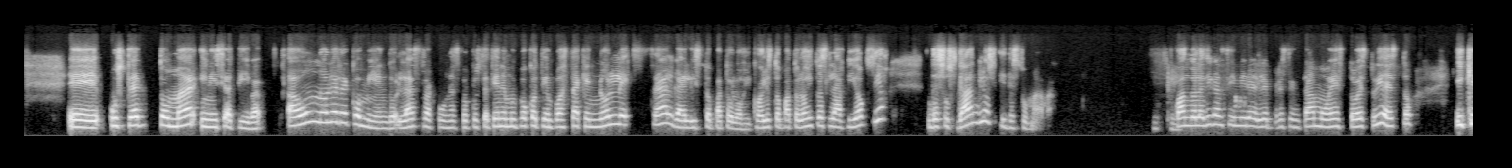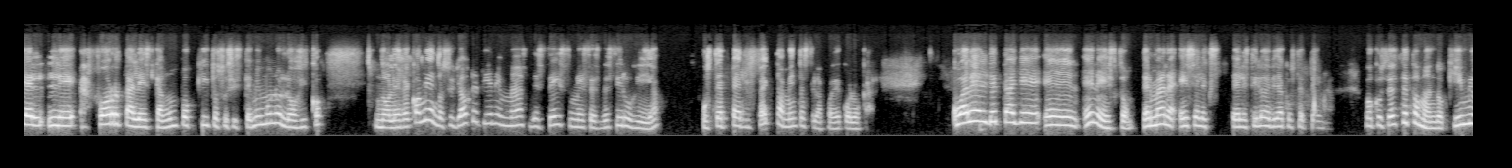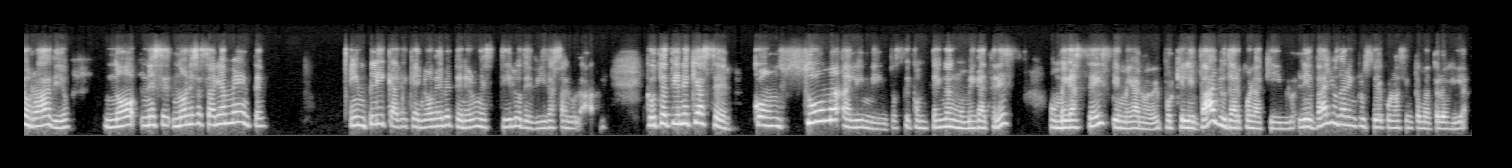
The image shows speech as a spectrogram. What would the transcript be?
eh, usted tomar iniciativa. Aún no le recomiendo las vacunas porque usted tiene muy poco tiempo hasta que no le salga el histopatológico. El histopatológico es la biopsia de sus ganglios y de su mama. Okay. Cuando le digan, sí, mire, le presentamos esto, esto y esto, y que le fortalezcan un poquito su sistema inmunológico, no le recomiendo. Si ya usted tiene más de seis meses de cirugía, usted perfectamente se la puede colocar. ¿Cuál es el detalle en, en esto? Hermana, es el, el, estilo de vida que usted tenga. Porque usted esté tomando quimio radio, no, neces no necesariamente implica de que no debe tener un estilo de vida saludable. ¿Qué usted tiene que hacer? Consuma alimentos que contengan omega 3, omega 6 y omega 9, porque le va a ayudar con la quimio, le va a ayudar inclusive con la sintomatología.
